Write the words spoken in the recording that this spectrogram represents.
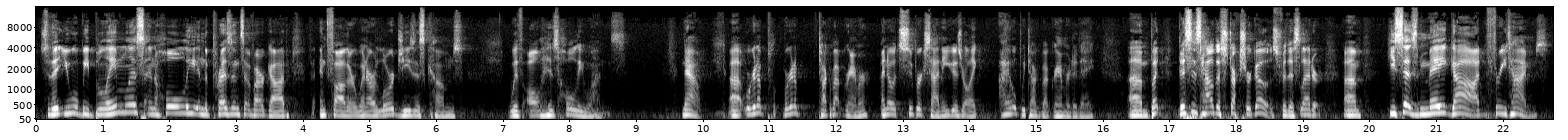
so that you will be blameless and holy in the presence of our God and Father when our Lord Jesus comes with all his holy ones. Now, uh, we're going to we're going to talk about grammar. I know it's super exciting. You guys are like, I hope we talk about grammar today. Um, but this is how the structure goes for this letter. Um, he says, May God three times.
